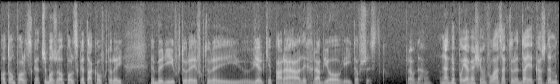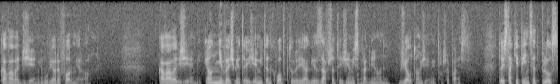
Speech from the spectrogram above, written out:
o tą Polskę, czy może o Polskę taką, w której byli, w której, w której wielkie parady, hrabiowie i to wszystko, prawda? Nagle pojawia się władza, która daje każdemu kawałek ziemi. Mówię o reformie rolnej kawałek ziemi i on nie weźmie tej ziemi, ten chłop, który jak jest zawsze tej ziemi spragniony, wziął tą ziemię, proszę Państwa. To jest takie 500 plus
